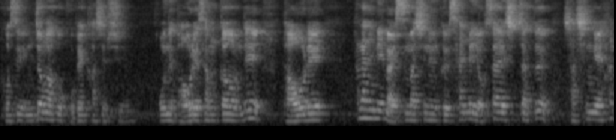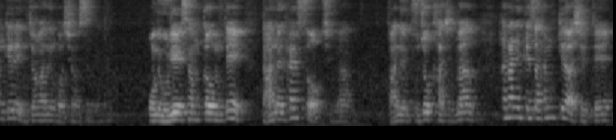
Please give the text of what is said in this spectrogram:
그것을 인정하고 고백하십시오. 오늘 바울의 삶 가운데 바울의 하나님이 말씀하시는 그 삶의 역사의 시작은 자신의 한계를 인정하는 것이었습니다. 오늘 우리의 삶 가운데 나는 할 수 없지만 나는 부족하지만 하나님께서 함께 하실 때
